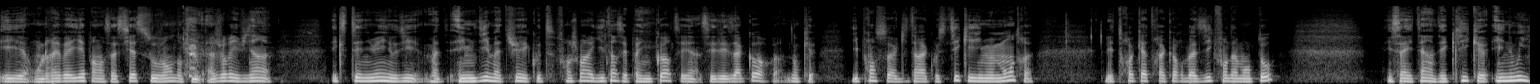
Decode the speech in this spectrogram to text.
et on le réveillait pendant sa sieste souvent. Donc un jour, il vient exténué, il nous dit, il me dit, Mathieu, écoute, franchement, la guitare, c'est pas une corde, c'est, c'est les accords, quoi. Donc, il prend sa guitare acoustique et il me montre les trois quatre accords basiques fondamentaux. Et ça a été un déclic inouï.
